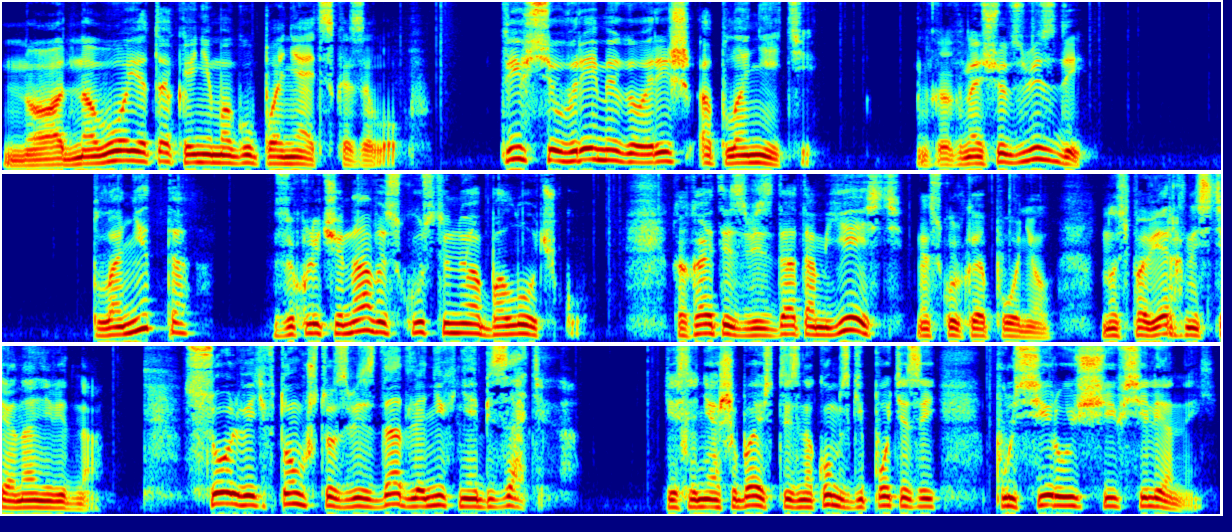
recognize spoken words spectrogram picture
«Но одного я так и не могу понять», — сказал Об. «Ты все время говоришь о планете. Как насчет звезды?» «Планета заключена в искусственную оболочку. Какая-то звезда там есть, насколько я понял, но с поверхности она не видна. Соль ведь в том, что звезда для них не обязательна. Если не ошибаюсь, ты знаком с гипотезой пульсирующей Вселенной».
